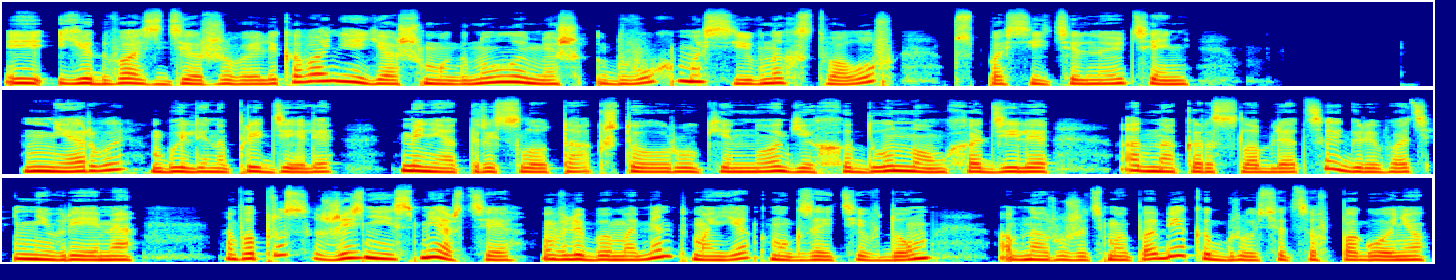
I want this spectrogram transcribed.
и, едва сдерживая ликование, я шмыгнула меж двух массивных стволов в спасительную тень. Нервы были на пределе. Меня трясло так, что руки-ноги ходуном ходили, однако расслабляться и гревать не время — Вопрос жизни и смерти. В любой момент маньяк мог зайти в дом, обнаружить мой побег и броситься в погоню.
